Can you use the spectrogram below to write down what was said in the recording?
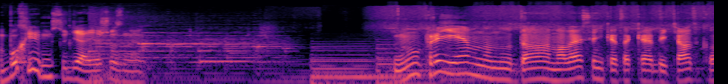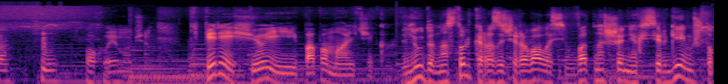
Бог їм суддя, я що знаю. Ну, приємно, ну да, малесеньке таке дитятко. Похуй їм вообще. Теперь я еще и папа мальчика. Люда настолько разочаровалась в отношениях с Сергеем, что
